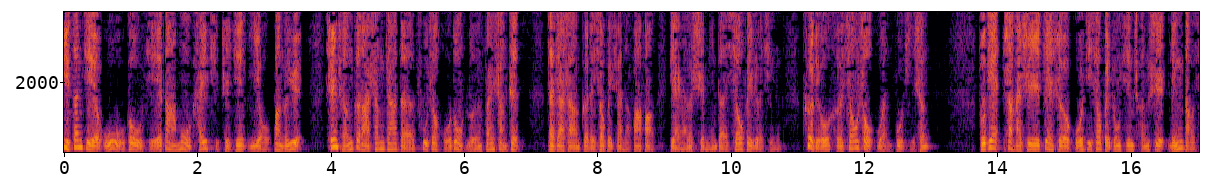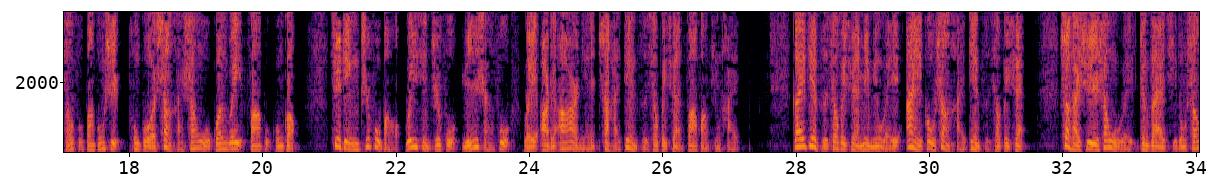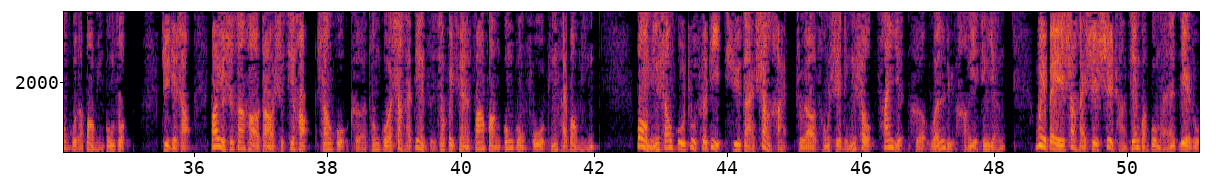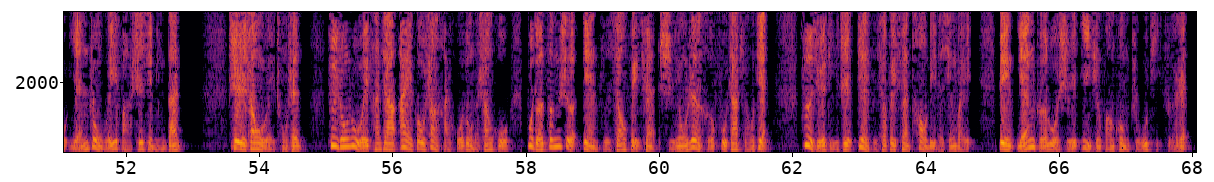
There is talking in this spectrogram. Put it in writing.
第三届五五购物节大幕开启至今已有半个月，申城各大商家的促销活动轮番上阵，再加上各类消费券的发放，点燃了市民的消费热情，客流和销售稳步提升。昨天，上海市建设国际消费中心城市领导小组办公室通过上海商务官微发布公告，确定支付宝、微信支付、云闪付为2022年上海电子消费券发放平台。该电子消费券命名为“爱购上海电子消费券”。上海市商务委正在启动商户的报名工作。据介绍，八月十三号到十七号，商户可通过上海电子消费券发放公共服务平台报名。报名商户注册地需在上海，主要从事零售、餐饮和文旅行业经营，未被上海市市场监管部门列入严重违法失信名单。市商务委重申，最终入围参加“爱购上海”活动的商户不得增设电子消费券使用任何附加条件，自觉抵制电子消费券套利的行为，并严格落实疫情防控主体责任。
